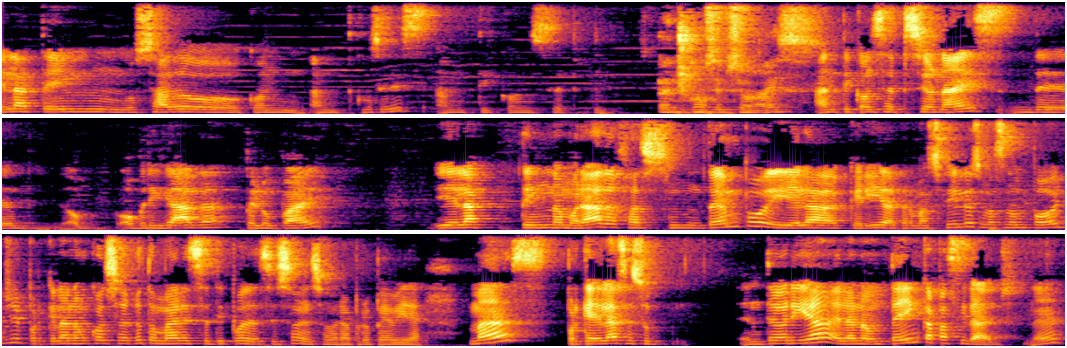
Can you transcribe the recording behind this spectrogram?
ela tem usado, com, como se diz? Anticoncepcionais. anticoncepcionais de, ob- obrigada pelo pai e ela tem namorado faz um tempo e ela queria ter mais filhos mas não pode porque ela não consegue tomar esse tipo de decisões sobre a própria vida mas porque ela se sup- em teoria ela não tem capacidade né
